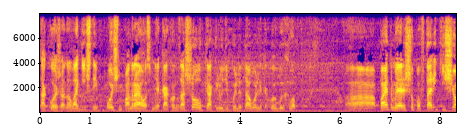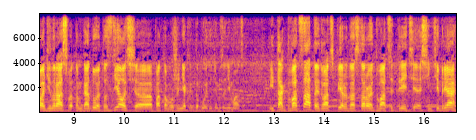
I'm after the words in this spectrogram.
такой же аналогичный. Очень понравилось мне, как он зашел, как люди были довольны, какой выхлоп. А, Поэтому я решил повторить еще один раз в этом году это сделать, а, потом уже некогда будет этим заниматься. Итак, 20, 21, 22, 23 сентября,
